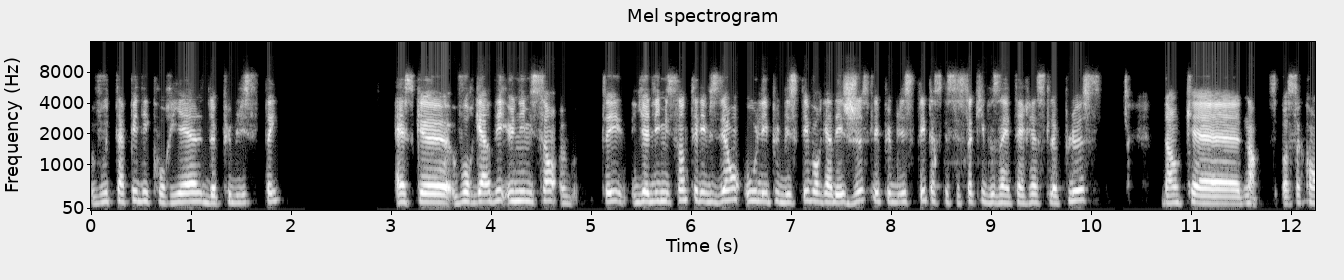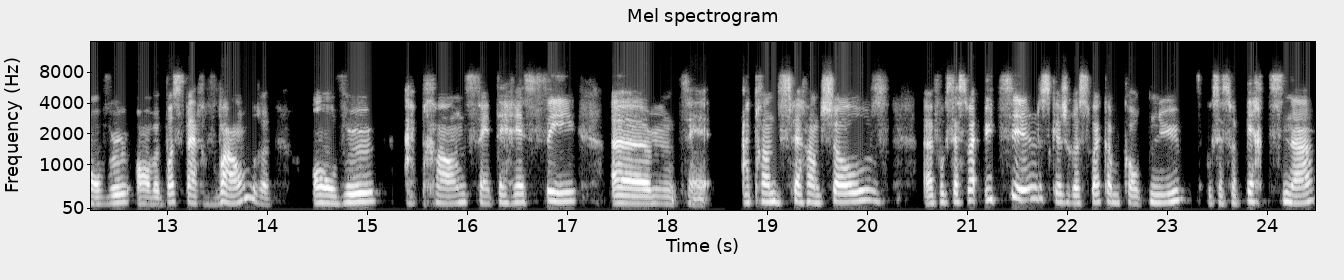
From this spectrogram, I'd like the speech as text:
vous taper des courriels de publicité? Est-ce que vous regardez une émission, il y a l'émission de télévision où les publicités, vous regardez juste les publicités parce que c'est ça qui vous intéresse le plus. Donc, euh, non, c'est pas ça qu'on veut. On ne veut pas se faire vendre. On veut apprendre, s'intéresser, euh, apprendre différentes choses. Il euh, faut que ça soit utile, ce que je reçois comme contenu. Il faut que ça soit pertinent.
